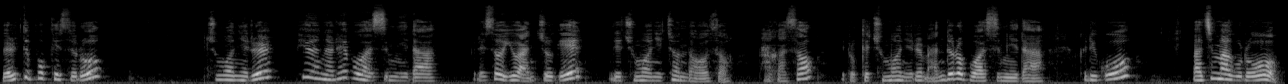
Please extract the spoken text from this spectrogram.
멜트 포켓으로 주머니를 표현을 해 보았습니다. 그래서 이 안쪽에 이제 주머니 천 넣어서 박아서 이렇게 주머니를 만들어 보았습니다. 그리고 마지막으로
